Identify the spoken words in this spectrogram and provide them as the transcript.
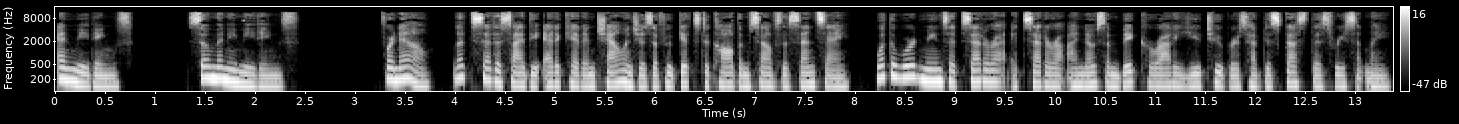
And meetings. So many meetings. For now, let's set aside the etiquette and challenges of who gets to call themselves a sensei, what the word means, etc., etc. I know some big karate YouTubers have discussed this recently,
